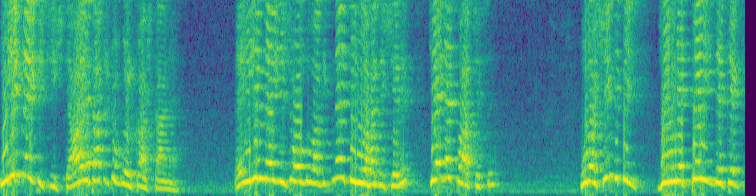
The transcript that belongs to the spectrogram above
İlim meclisi işte. Ayet hadis okuyoruz kaç tane. E ilim meclisi olduğu vakit ne diyor hadis-i şerif? Cennet bahçesi. Bura şimdi biz cennetteyiz desek,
